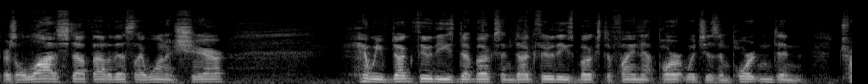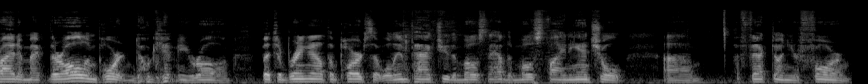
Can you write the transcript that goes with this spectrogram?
there's a lot of stuff out of this I want to share. And we've dug through these books and dug through these books to find that part which is important and try to make they're all important don't get me wrong but to bring out the parts that will impact you the most and have the most financial um, effect on your farm.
